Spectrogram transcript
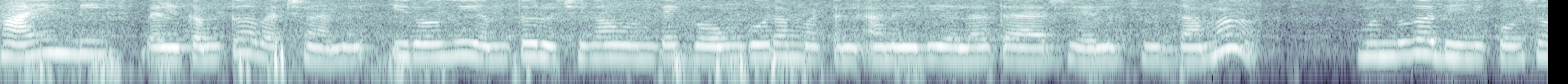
హాయ్ అండి వెల్కమ్ టు అవర్ ఛానల్. ఈరోజు ఎంతో రుచిగా ఉండే గోంగూర మటన్ అనేది ఎలా తయారు చేయాలో చూద్దామా? ముందుగా దీనికోసం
